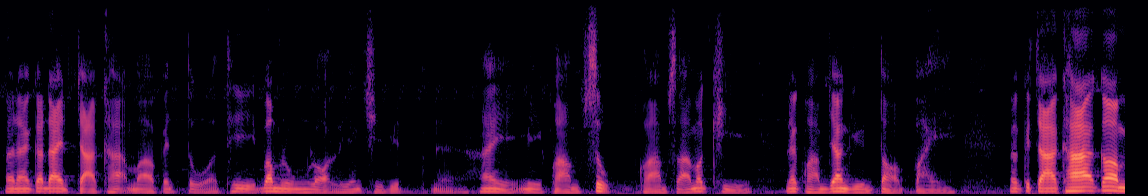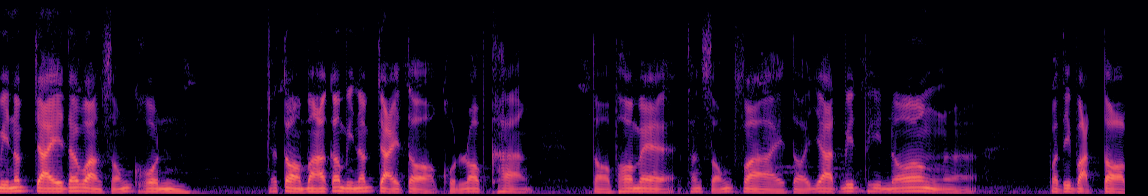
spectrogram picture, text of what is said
เพราะนั้นก็ได้จาคะมาเป็นตัวที่บำรุงหล่อเลี้ยงชีวิตนะให้มีความสุข ความสามัคคี และความยั่งยืนต่อไปแล้วก็จาคะก็มีน้ำใจระหว่างสองคน แล้วต่อมาก็มีน้ำใจต่อคนรอบข้าง ต่อพ่อแม่ทั้งสองฝ่าย ต่อญาติมิตรพี่น้องปฏิบัติตอบ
